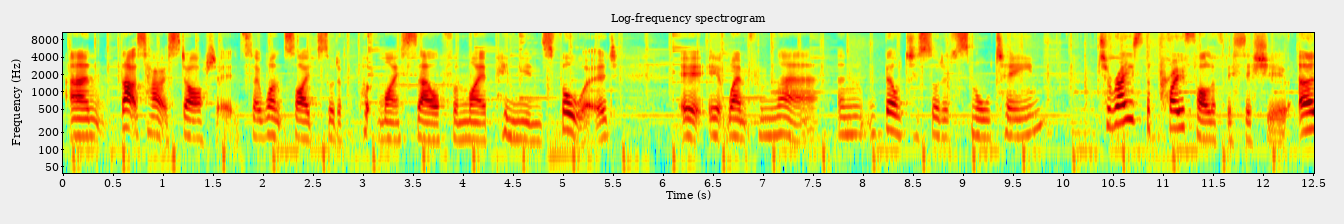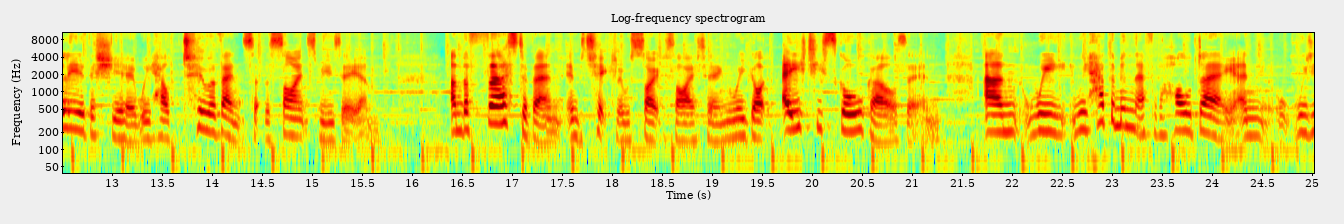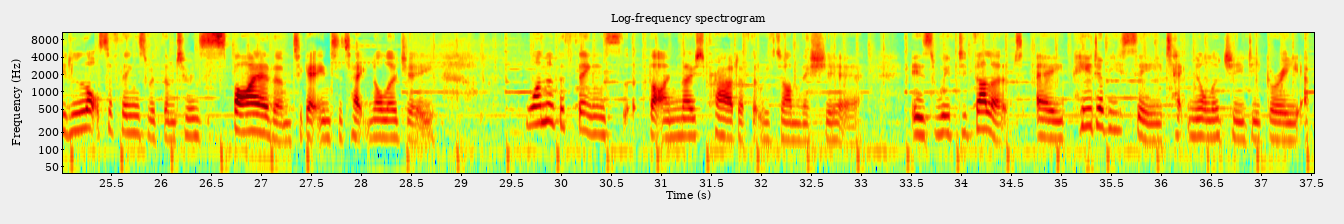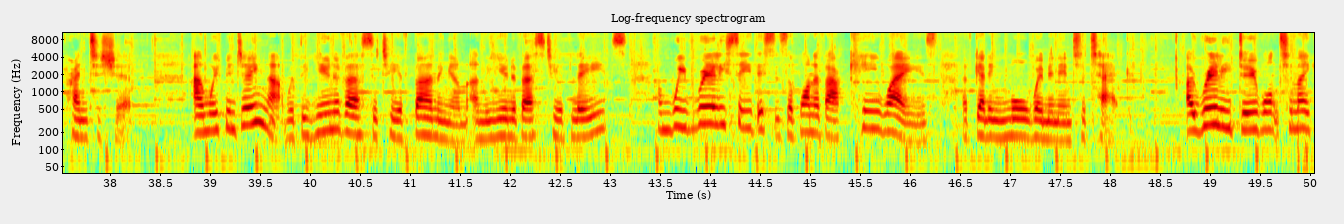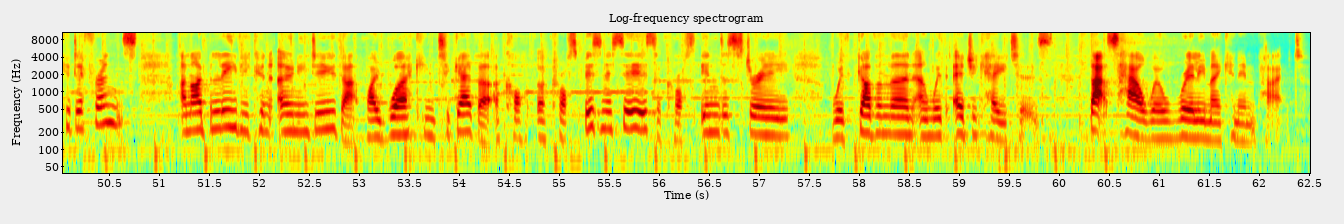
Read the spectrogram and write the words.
And that's how it started. So once I'd sort of put myself and my opinions forward, it, it went from there and built a sort of small team. To raise the profile of this issue, earlier this year we held two events at the Science Museum. And the first event in particular was so exciting. We got 80 schoolgirls in and we, we had them in there for the whole day and we did lots of things with them to inspire them to get into technology. One of the things that I'm most proud of that we've done this year is we've developed a PwC technology degree apprenticeship and we've been doing that with the University of Birmingham and the University of Leeds and we really see this as one of our key ways of getting more women into tech. I really do want to make a difference and I believe you can only do that by working together across businesses, across industry, with government and with educators. That's how we'll really make an impact.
